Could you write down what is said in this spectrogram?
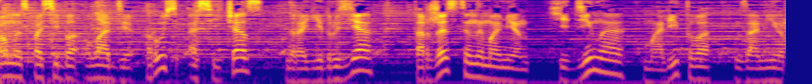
Огромное спасибо Ладе Русь, а сейчас, дорогие друзья, торжественный момент – единая молитва за мир.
